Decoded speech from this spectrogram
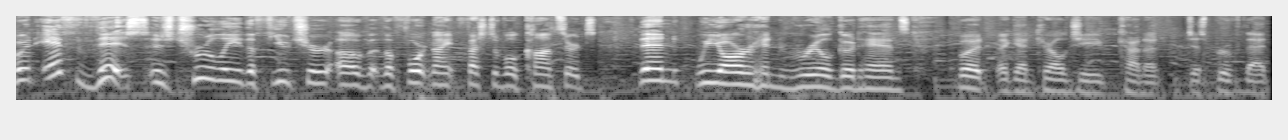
But if this is truly the future of the Fortnite Festival concerts, then we are in real good hands. But again, Karol G kind of disproved that.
